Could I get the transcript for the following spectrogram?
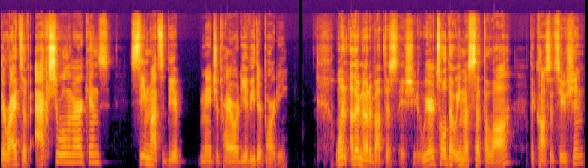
The rights of actual Americans seem not to be a major priority of either party. One other note about this issue we are told that we must set the law, the Constitution,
